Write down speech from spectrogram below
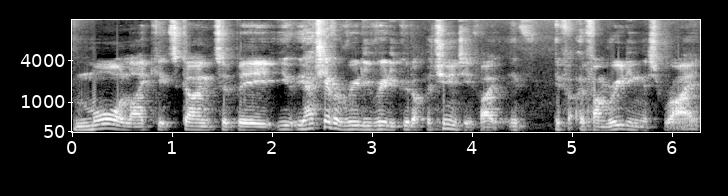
more like it's going to be you, you actually have a really really good opportunity if I if if, if I'm reading this right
